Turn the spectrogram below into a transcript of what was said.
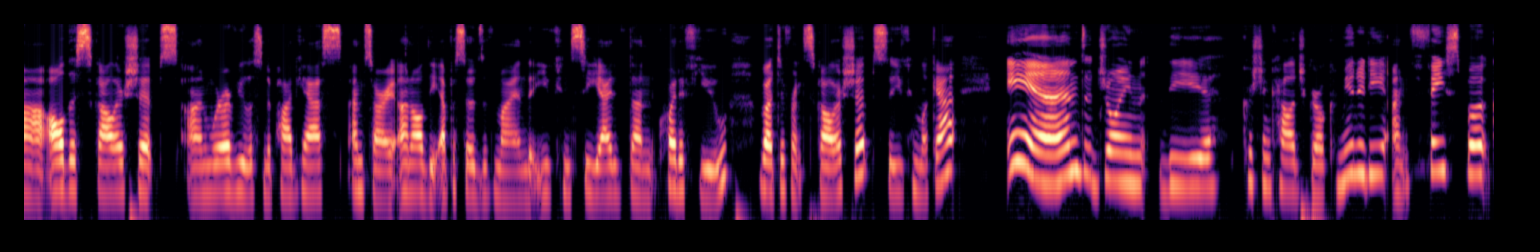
uh, all the scholarships on wherever you listen to podcasts. I'm sorry, on all the episodes of mine that you can see. I've done quite a few about different scholarships so you can look at and join the Christian College Girl community on Facebook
